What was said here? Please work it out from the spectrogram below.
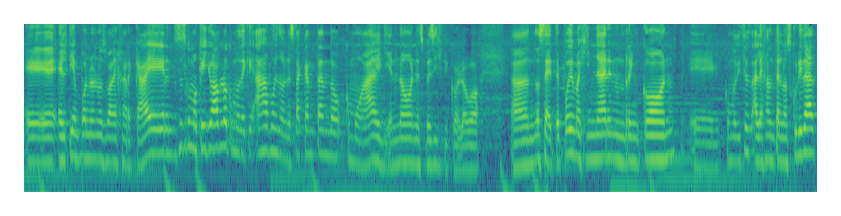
eh, el tiempo no nos va a dejar caer, entonces como que yo hablo como de que, ah, bueno, le está cantando como a alguien, no en específico, luego, uh, no sé, te puedo imaginar en un rincón, eh, como dices, alejándote en la oscuridad,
